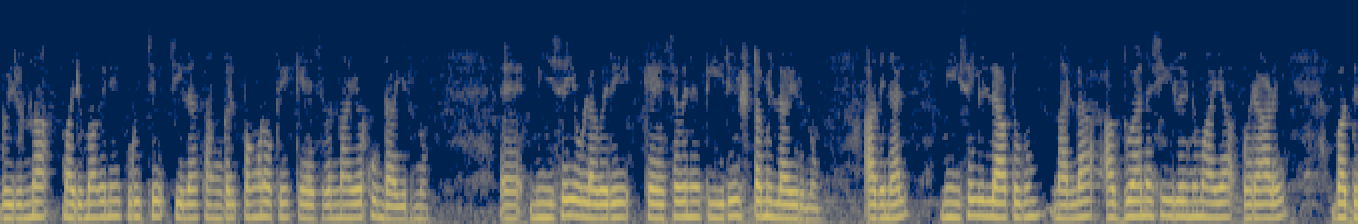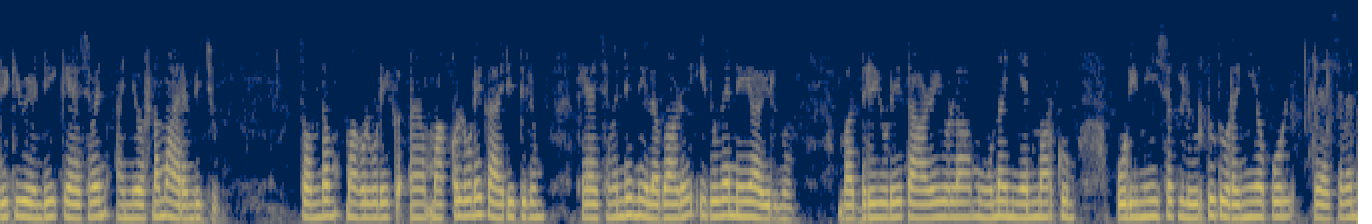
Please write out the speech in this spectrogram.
വരുന്ന മരുമകനെക്കുറിച്ച് ചില സങ്കല്പങ്ങളൊക്കെ കേശവൻ നായർക്കുണ്ടായിരുന്നു. മീശയുള്ളവരെ കേശവന് തീരെ ഇഷ്ടമില്ലായിരുന്നു. അതിനാൽ മീശയില്ലാത്തതും നല്ല അധ്വാനശീലനുമായ ഒരാളെ ഭദ്രയ്ക്ക് വേണ്ടി കേശവൻ അന്വേഷണം ആരംഭിച്ചു. സ്വന്തം മക്കളുടെ കാര്യത്തിലും കേശവന്റെ നിലപാട് ഇതുതന്നെയായിരുന്നു. ഭദ്രയുടെ താഴെയുള്ള മൂന്നനിയന്മാർക്കും പൊടിമീശ കിളിർത്തു തുടങ്ങിയപ്പോൾ കേശവൻ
